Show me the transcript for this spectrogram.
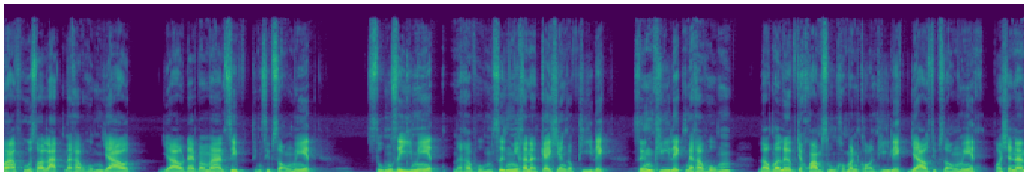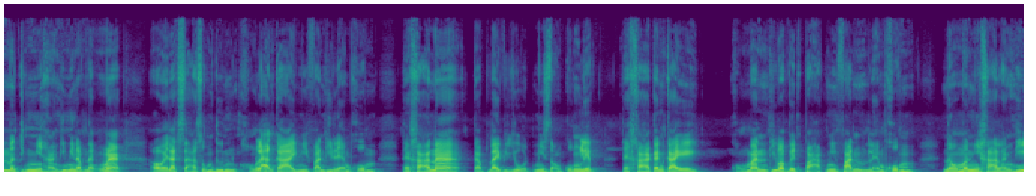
มาพูซอรัสนะครับ ผมยาวยาวได้ประมาณ 10ถึง12 เมตร สูง 4 เมตรนะครับผมซึ่งมีขนาดใกล้เคียงกับทีเล็ก ซึ่งทีเล็กนะครับผมเรามาเริ่มจากความสูงของมันก่อนทีเล็กยาว 12 เมตร เพราะฉะนั้นมันจึงมีหางที่มีน้ำหนักมาก เอาไว้รักษาสมดุลของร่างกาย มีฟันที่แหลมคม แต่ขาหน้ากับไร้ประโยชน์มีสองกรงเล็บ แต่ขากรรไกรของมันที่ว่าเป็นปากมีฟันแหลมคมเนามันมีขาหลังที่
